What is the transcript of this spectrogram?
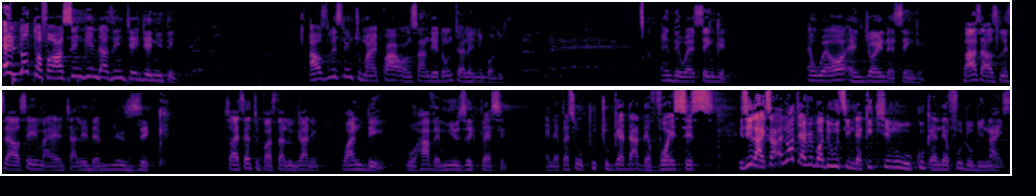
A lot of our singing doesn't change anything. I was listening to my choir on Sunday, don't tell anybody. And they were singing. And we're all enjoying the singing. But as I was listening, I was saying in my head, Charlie, the music. So I said to Pastor Lungani, one day we'll have a music person. And the person will put together the voices. You see, like, not everybody who's in the kitchen will cook and the food will be nice.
